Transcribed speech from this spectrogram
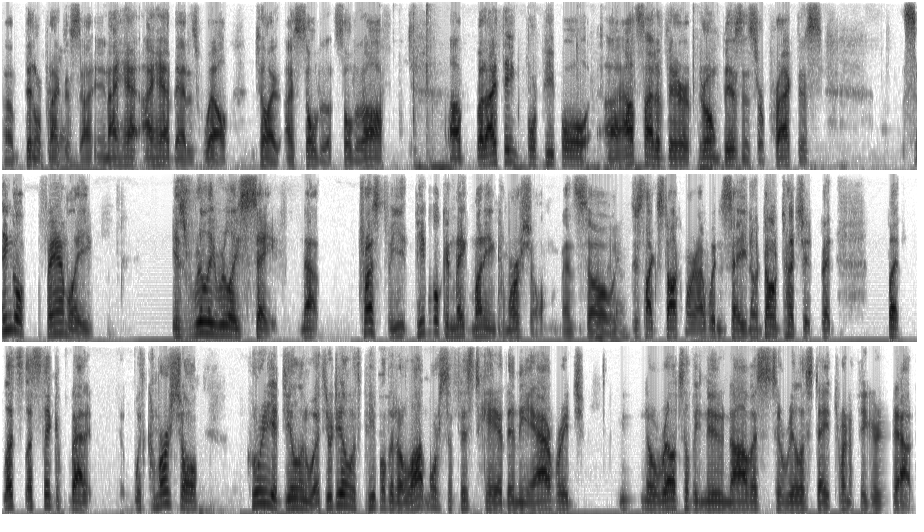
uh, dental practice, uh, and I had I had that as well until I, I sold it sold it off. Uh, but I think for people uh, outside of their their own business or practice, single family is really really safe. Now, trust me, people can make money in commercial, and so Okay. just like stock market, I wouldn't say you know don't touch it, but but let's let's think about it. With commercial, who are you dealing with? You're dealing with people that are a lot more sophisticated than the average, you know, relatively new novice to real estate trying to figure it out.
